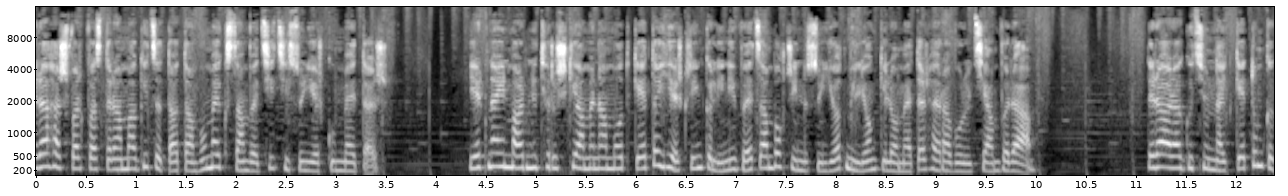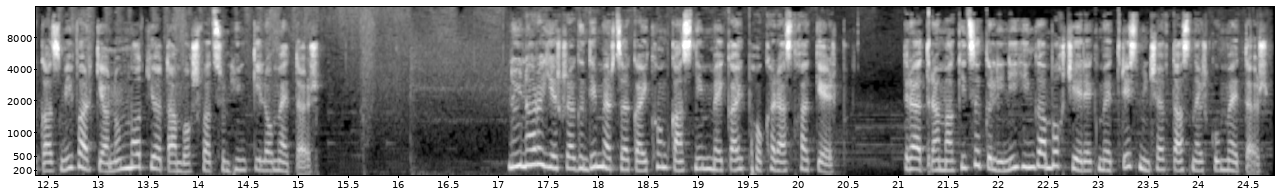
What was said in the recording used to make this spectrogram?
Դրա հաշվարկված տրամագիծը տատանվում է 26-ից 52 մետր։ Երկնային մարմնի թռիչքի ամենամոտ կետը Երկրին կլինի 6.97 միլիոն կիլոմետր հեռավորության վրա։ Դրա արագությունն այդ կետում կկազմի վայրկյանում մոտ 7.65 կիլոմետր։ Նույն օրը երկրագնդի մերձակայքում կանցնի մեկ այլ փոքր աստղակերպ։ Դրա տրամագիծը կլինի 5.3 մետրից մինչև 12 մետր։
